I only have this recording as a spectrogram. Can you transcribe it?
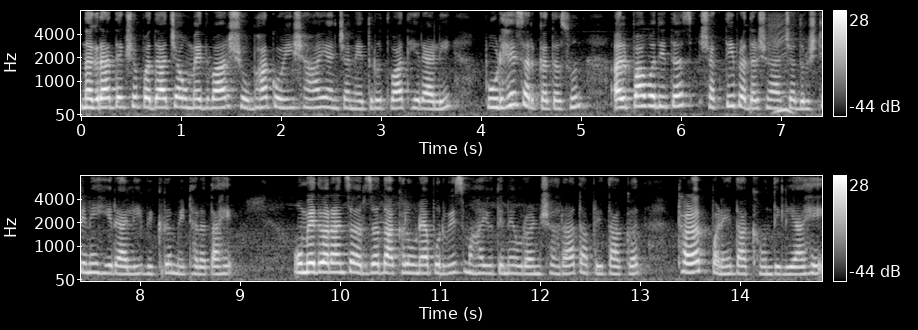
नगराध्यक्षपदाच्या उमेदवार शोभा कोळी शहा यांच्या नेतृत्वात ही रॅली पुढे सरकत असून अल्पावधीतच शक्ती प्रदर्शनाच्या दृष्टीने ही रॅली विक्रमी ठरत आहे. उमेदवारांचा अर्ज दाखल होण्यापूर्वीच महायुतीने उरण शहरात आपली ताकद ठळकपणे दाखवून दिली आहे.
